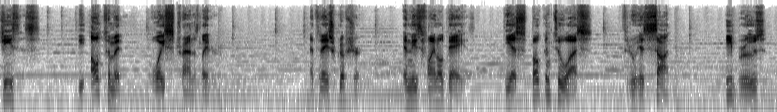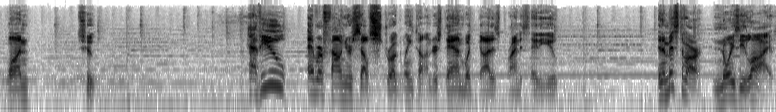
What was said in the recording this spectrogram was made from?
Jesus, the ultimate voice translator today's scripture. In these final days, he has spoken to us through his Son. Hebrews 1 2. Have you ever found yourself struggling to understand what God is trying to say to you? In the midst of our noisy lives,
